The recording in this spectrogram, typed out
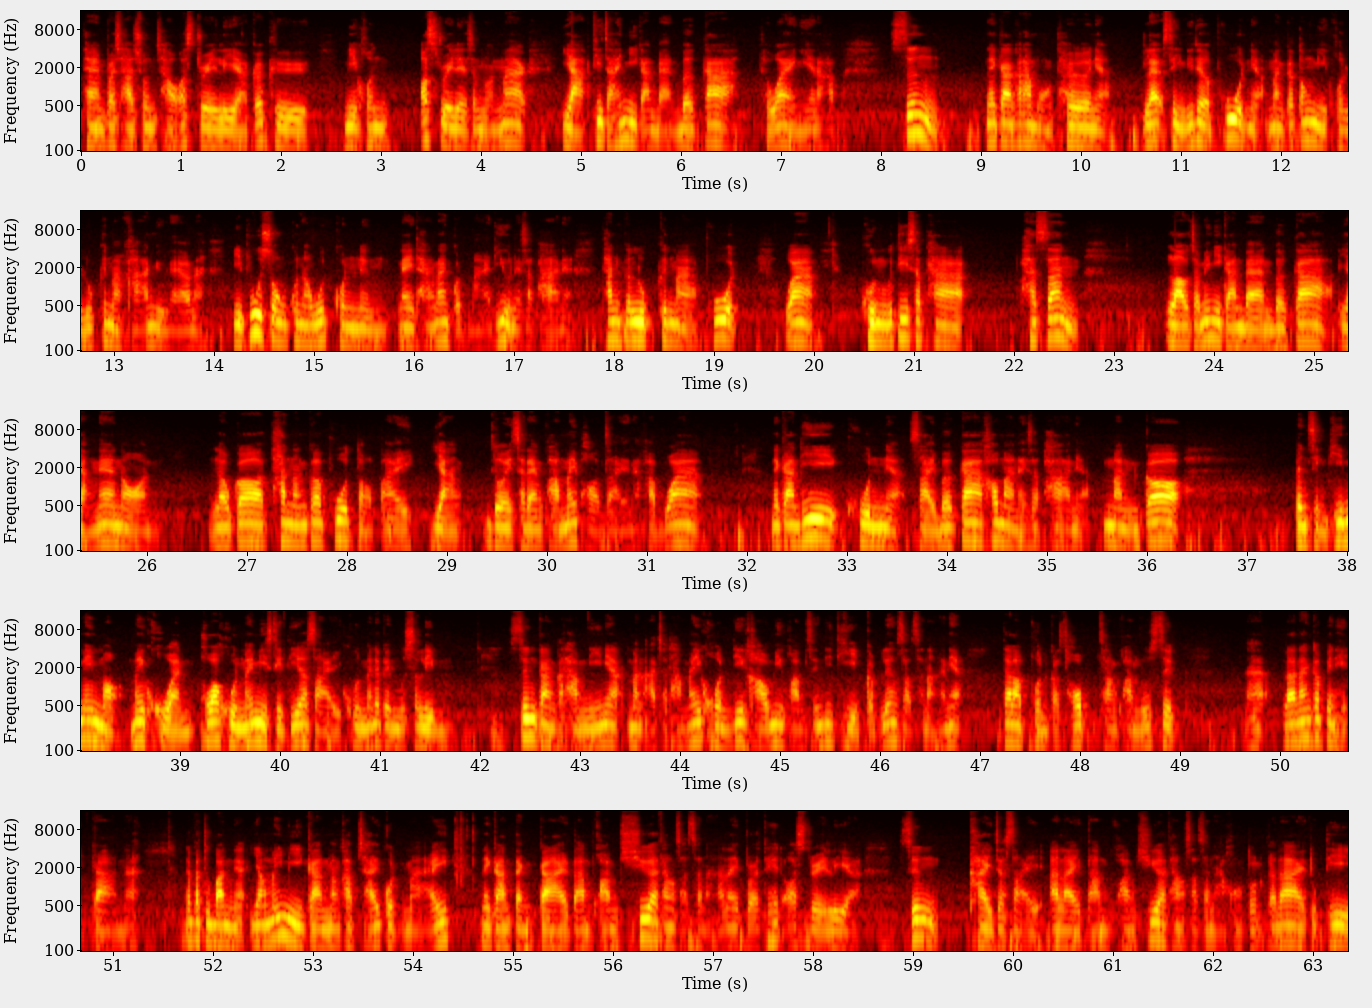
แทนประชาชนชาวออสเตรเลียก็คือมีคน ออสเตรเลียจำนวนมาก อยากที่จะให้มีการแบนเบอร์ก้าเธอว่าอย่างนี้นะครับ ซึ่งในการกระทำของเธอเนี่ยและสิ่งที่เธอพูดเนี่ยมันก็ต้องมีคนลุกขึ้นมาค้านอยู่แล้วนะมีผู้ทรงคุณวุฒิคนหนึ่งในทางด้านกฎหมายที่อยู่ในสภาเนี่ยท่านก็ลุกขึ้นมาพูดว่าคุณวุฒิสภาฮัสซันเราจะไม่มีการแบนเบอร์ก้าอย่างแน่นอน แล้วก็ท่านนั้นก็พูดต่อไปอย่างโดยแสดงความไม่พอใจนะครับว่า ในการที่คุณเนี่ยใส่เบอร์ก้าเข้ามาในสภาเนี่ยมันก็เป็นสิ่งที่ไม่เหมาะไม่ควร เพราะว่าคุณไม่มีสิทธิ์ที่จะใส่คุณไม่ได้เป็นมุสลิม ซึ่งการกระทำนี้เนี่ยมันอาจจะทำให้คนที่เขามีความเซนซิทีฟกับเรื่องศาสนาเนี่ยได้รับผลกระทบทางความรู้สึกนะฮะและนั่นก็เป็นเหตุการณ์นะในปัจจุบันเนี่ยยังไม่มีการบังคับใช้กฎหมายในการแต่งกายตามความเชื่อทางศาสนาในประเทศออสเตรเลีย ซึ่ง ใครจะใส่อะไรตามความเชื่อทางศาสนาของตนก็ได้ทุกที่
